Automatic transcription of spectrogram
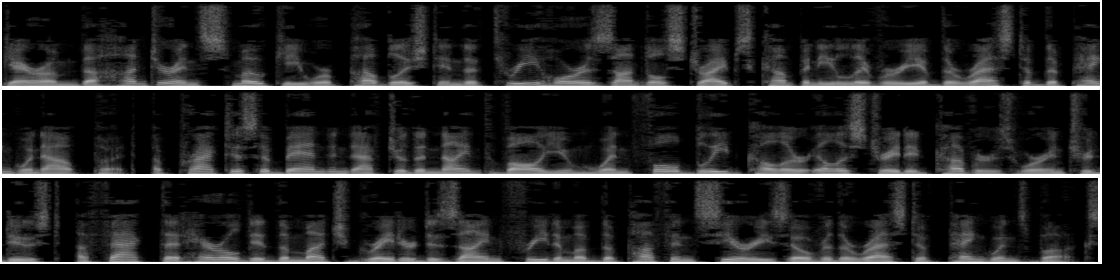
Garram the Hunter and Smoky were published in the three horizontal stripes company livery of the rest of the Penguin output, a practice abandoned after the ninth volume when full bleed color illustrated covers were introduced, a fact that heralded the much greater design freedom of the Puffin series over the rest of Penguin's books.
